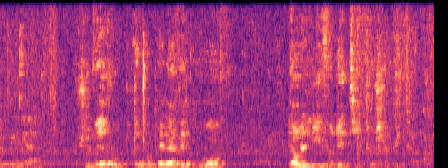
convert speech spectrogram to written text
Alléluia. Je vais vous préparer avec moi dans le livre des Tite au chapitre 1.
